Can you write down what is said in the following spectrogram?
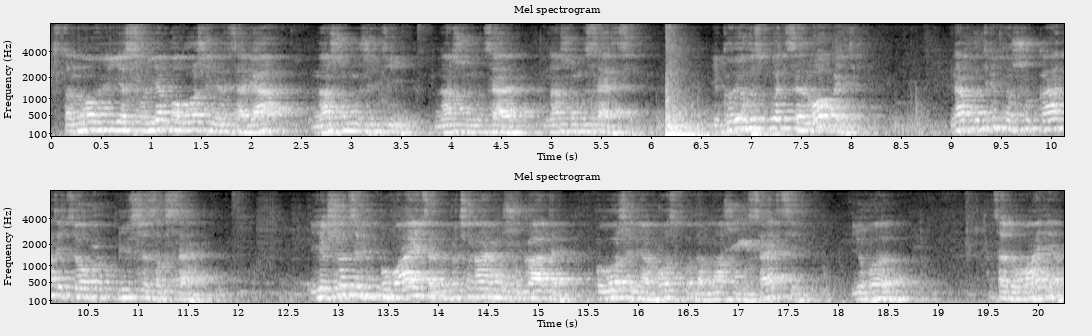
встановлює своє положення царя в нашому житті, в нашому, в нашому серці. І коли Господь це робить, нам потрібно шукати цього більше за все. І якщо це відбувається, ми починаємо шукати положення Господа в нашому серці, Його царування,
